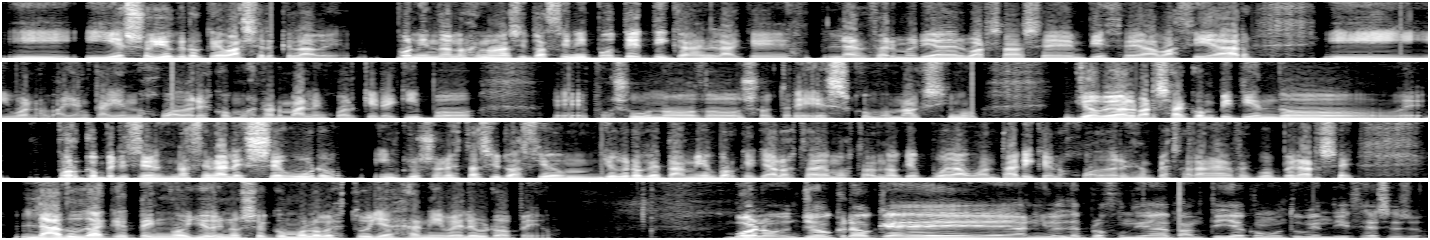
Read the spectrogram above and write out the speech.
y, eso yo creo que va a ser clave. Poniéndonos en una situación hipotética en la que la enfermería del Barça se empiece a vaciar y, bueno, vayan cayendo jugadores como es normal en cualquier equipo, eh, pues uno, dos o tres como máximo. Yo veo al Barça compitiendo eh, por competiciones nacionales seguro, incluso en esta situación yo creo que también, porque ya lo está demostrando que puede aguantar y que los jugadores empezarán a recuperarse. La duda que tengo yo, y no sé cómo lo ves tú ya, es a nivel europeo. Bueno, yo creo que a nivel de profundidad de plantilla, como tú bien dices, eso,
